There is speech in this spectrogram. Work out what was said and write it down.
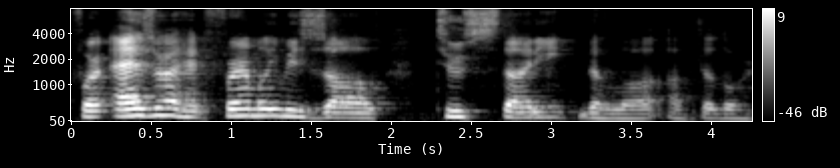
for ezra had firmly resolved to study the law of the lord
